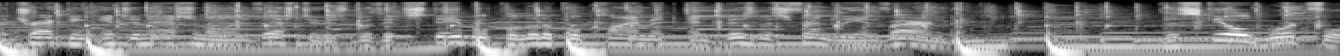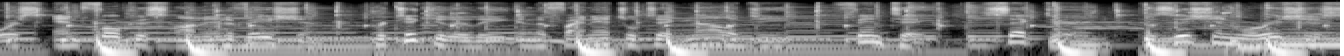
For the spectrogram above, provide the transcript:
attracting international investors with its stable political climate and business-friendly environment. The skilled workforce and focus on innovation, particularly in the financial technology, fintech, sector, position Mauritius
